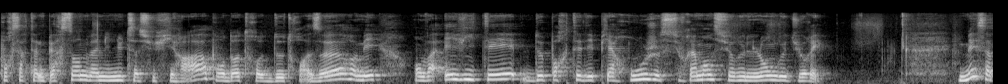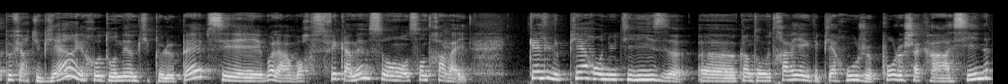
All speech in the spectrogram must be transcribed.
pour certaines personnes, 20 minutes, ça suffira. Pour d'autres, 2-3 heures. Mais on va éviter de porter des pierres rouges vraiment sur une longue durée mais ça peut faire du bien et redonner un petit peu le peps et voilà, avoir fait quand même son, travail. Quelles pierres on utilise euh, quand on veut travailler avec des pierres rouges pour le chakra racine?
